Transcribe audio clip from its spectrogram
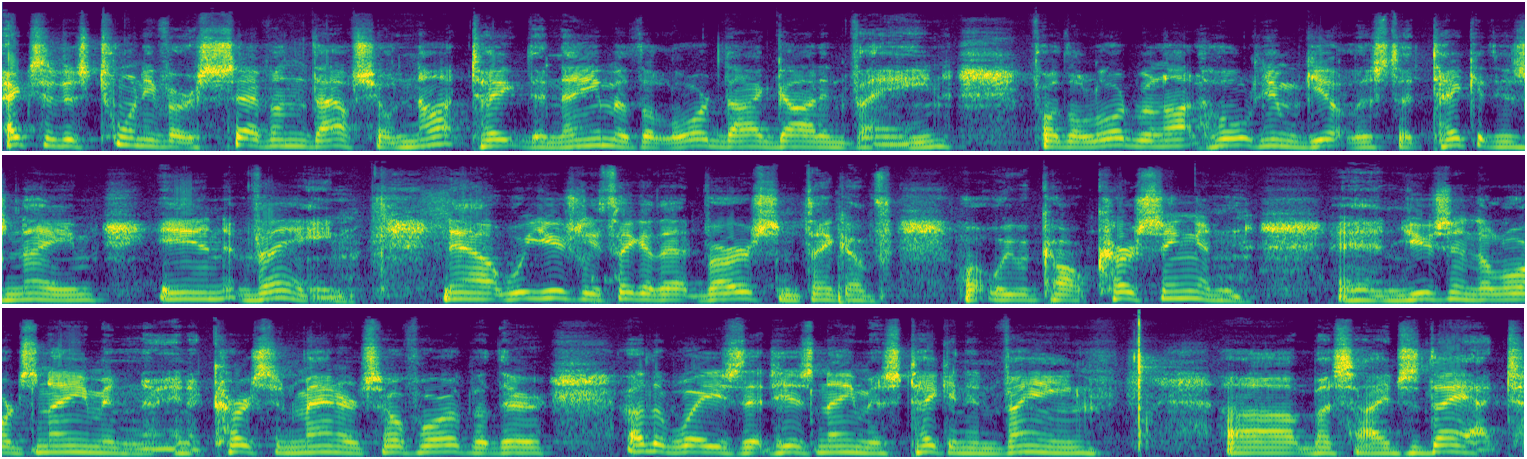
Exodus 20, verse 7 Thou shalt not take the name of the Lord thy God in vain, for the Lord will not hold him guiltless that taketh his name in vain. Now, we usually think of that verse and think of what we would call cursing and, and using the Lord's name in, in a cursing manner and so forth, but there are other ways that his name is taken in vain uh, besides that.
